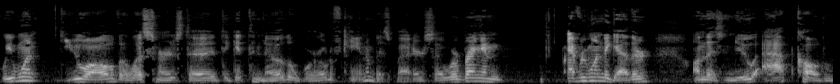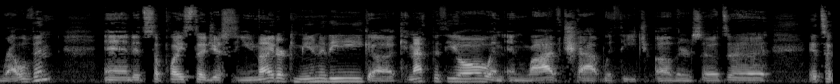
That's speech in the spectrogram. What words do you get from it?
we want you all, the listeners, to, to get to know the world of cannabis better. So, we're bringing everyone together on this new app called Relevant and it's the place to just unite our community, uh, connect with you all, and, and, live chat with each other. So it's a it's a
